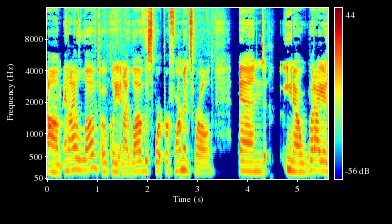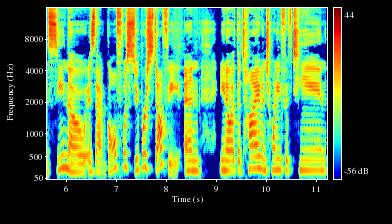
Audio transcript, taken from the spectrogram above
Um, and I loved Oakley and I love the sport performance world. And, you know, what I had seen though is that golf was super stuffy. And, you know, at the time in 2015,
